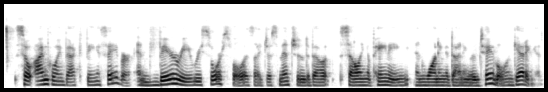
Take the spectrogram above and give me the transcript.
so I'm going back to being a saver and very resourceful, as I just mentioned about selling a painting and wanting a dining room table and getting it.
